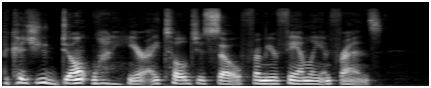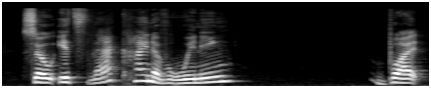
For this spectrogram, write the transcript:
because you don't want to hear, I told you so, from your family and friends. So it's that kind of winning, but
